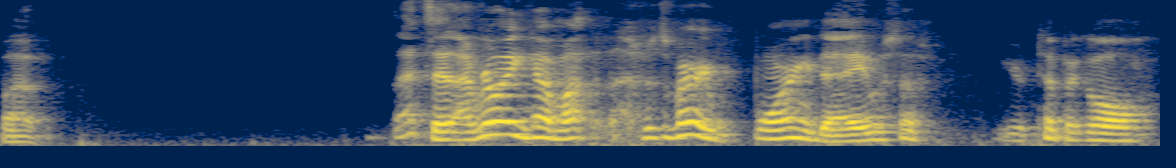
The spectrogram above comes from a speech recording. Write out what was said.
But that's it. I really got my, it was a very boring day. It was a your typical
